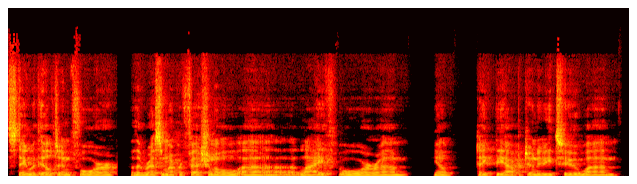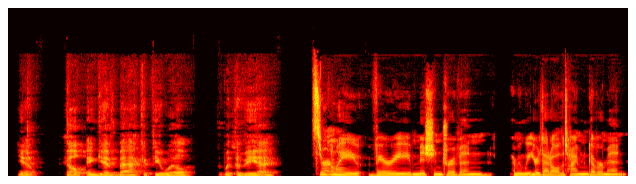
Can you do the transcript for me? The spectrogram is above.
stay with Hilton for, for the rest of my professional uh, life or, um, you know, take the opportunity to, um, you know, help and give back, if you will, with the VA. Certainly very mission driven. I mean, we hear that all the time in government,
